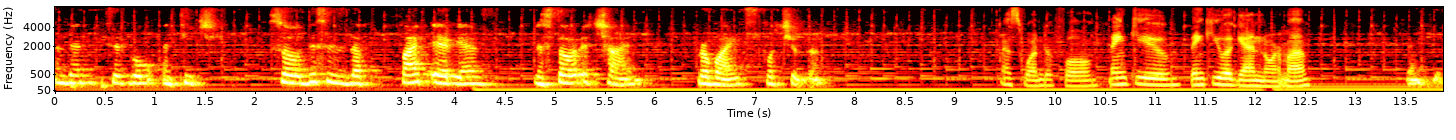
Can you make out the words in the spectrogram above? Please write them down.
And then he said, Go and teach. So, this is the five areas Restore a Child provides for children. That's wonderful. Thank you. Thank you again, Norma. Thank you.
